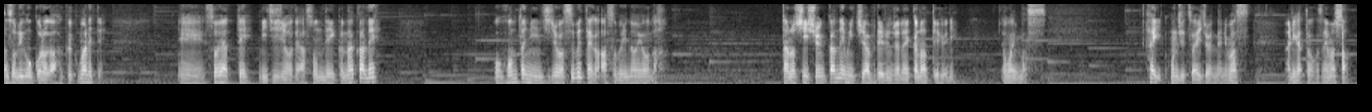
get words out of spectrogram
遊び心が育まれて、えー、そうやって日常で遊んでいく中で、もう本当に日常は全てが遊びのような、楽しい瞬間で満ち溢れるんじゃないかなっていうふうに思います。はい、本日は以上になります。ありがとうございました。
